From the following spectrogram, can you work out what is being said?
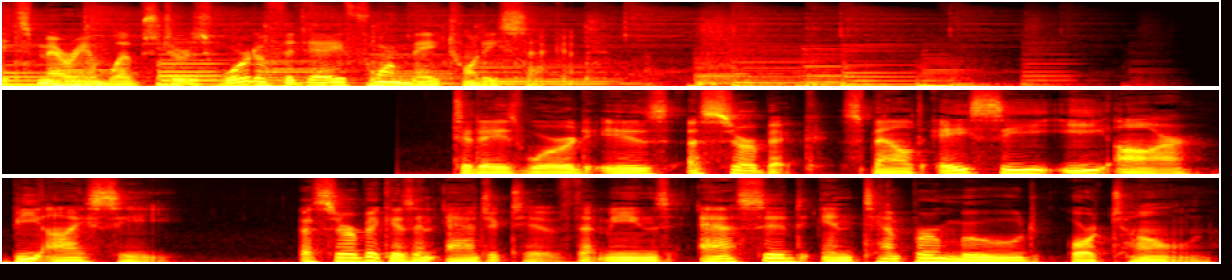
It's Merriam-Webster's Word of the Day for May 22nd. Today's word is acerbic, spelled A-C-E-R-B-I-C. Acerbic is an adjective that means acid in temper, mood, or tone.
